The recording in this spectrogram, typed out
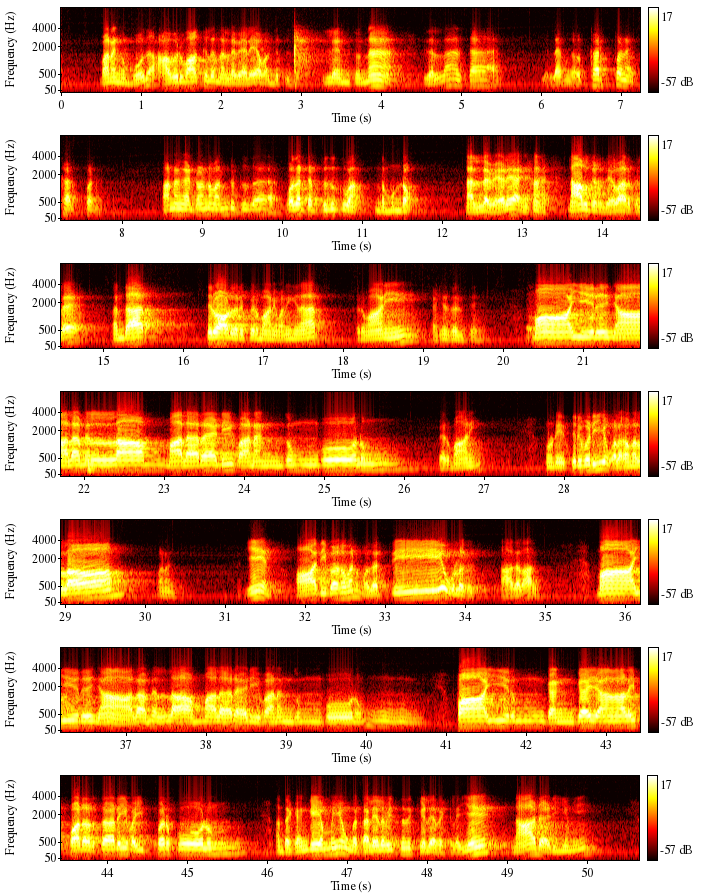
வணங்கும் போது அவர் வாக்குல நல்ல வேலையா வந்துட்டு இல்லைன்னு சொன்ன இதெல்லாம் சார் எல்லாம் கற்பனை கற்பனை. பணம் கட்டோன்னு வந்துட்டுதா? உதட்ட பிதுக்குவான் இந்த முண்டம். நல்ல வேலையா நாவுக்கரசு தேவாரத்தில் வந்தார். திருவாவூரை பெருமானி வணங்கினார். பெருமானி அப்படின்னு சொல்லிட்டு மாயிரு ஞாலமெல்லாம் மலரடி வணங்கும் போலும். பெருமானி உன்னுடைய திருவடியை உலகமெல்லாம் வணங்கும். ஏன்? ஆதிபகவன் முதற்றே உலகு. ஆதலால் மாயிரு ஞாலமெல்லாம் மலரடி வணங்கும் போலும். பாயிரும் கங்கையாலை படர்தடை வைப்பர் போலும். அந்த கங்கை அம்மையை உங்க தலையில வைத்தது கீழே இறக்கல ஏன் நாடு அடியுமே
